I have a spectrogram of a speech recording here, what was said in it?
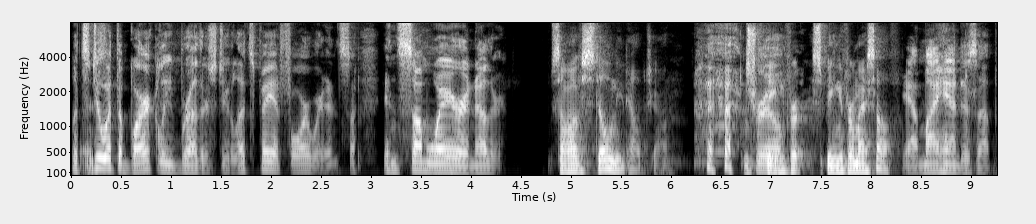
Let's do what the Barkley brothers do. Let's pay it forward in some, in some way or another. Some of us still need help, John. True. Speaking for, speaking for myself. Yeah, my hand is up.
